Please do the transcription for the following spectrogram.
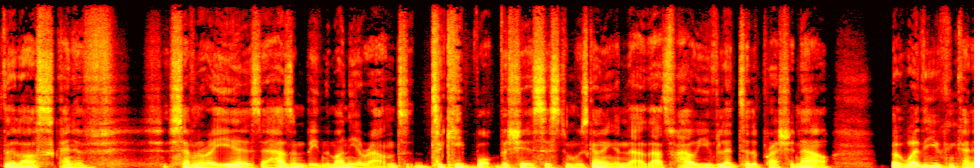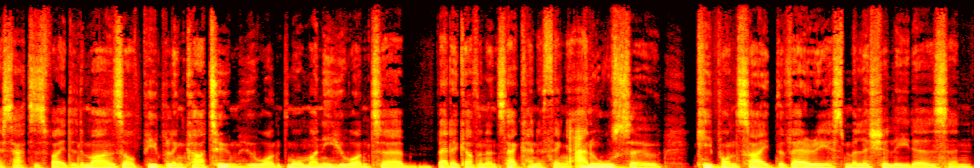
The last kind of seven or eight years, there hasn't been the money around to keep what Bashir's system was going, and that, that's how you've led to the pressure now. But whether you can kind of satisfy the demands of people in Khartoum who want more money, who want uh, better governance, that kind of thing, and also keep on side the various militia leaders and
